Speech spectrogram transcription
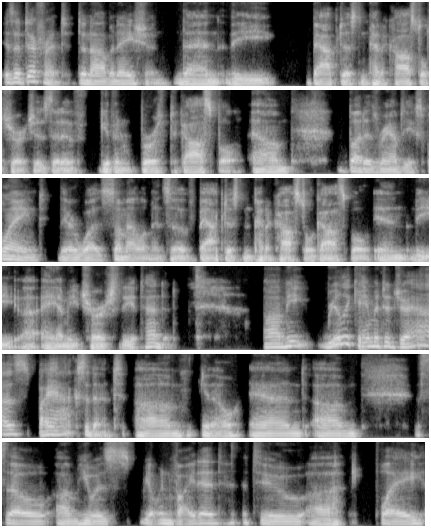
is a different denomination than the Baptist and Pentecostal churches that have given birth to gospel. Um, but as Ramsey explained, there was some elements of Baptist and Pentecostal gospel in the uh, AME church that he attended. Um, he really came into jazz by accident, um, you know, and um, so um, he was, you know, invited to uh, play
